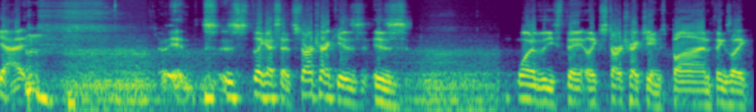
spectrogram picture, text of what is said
yeah, it- like I said, Star Trek is is one of these things like Star Trek, James Bond, things like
